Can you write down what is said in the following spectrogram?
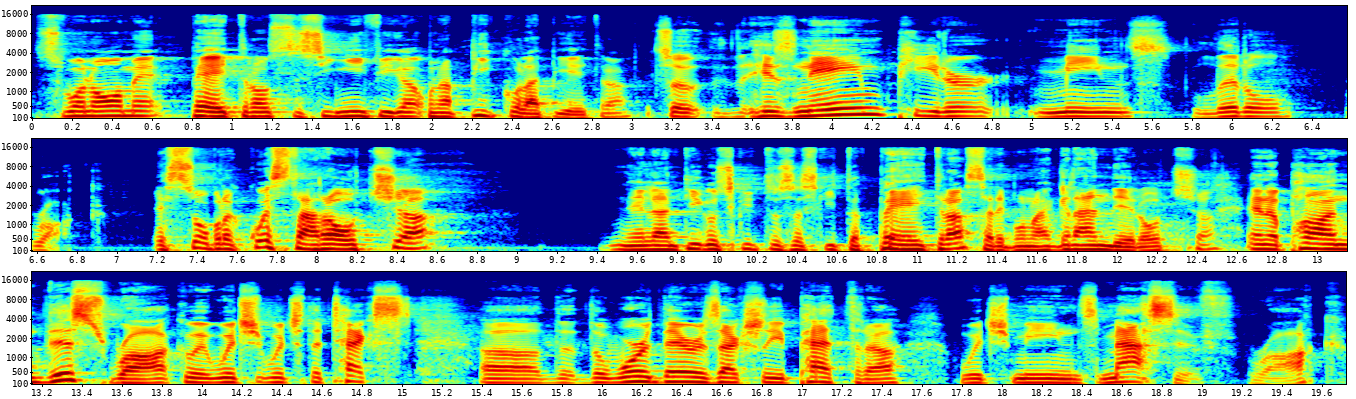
suo nome Petros significa una piccola pietra, So his name, Peter, means little rock. e sopra questa roccia, nell'antico scritto sta scritta Petra, sarebbe una grande roccia, And upon this rock, which, which the text, uh, the, the word there is actually Petra, which means massive rock,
